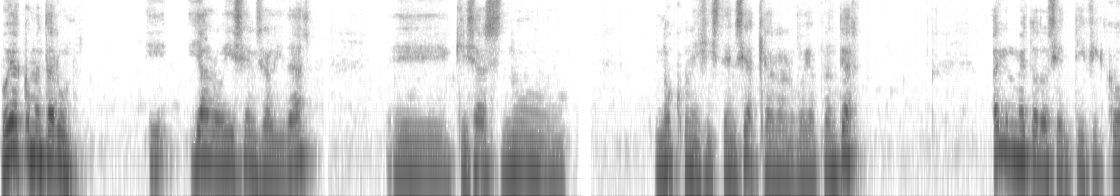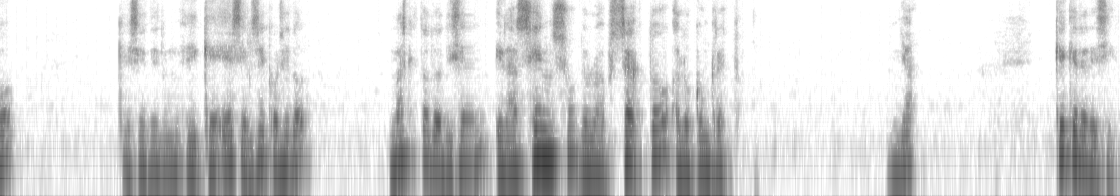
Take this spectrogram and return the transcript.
Voy a comentar uno, y ya lo hice en realidad, eh, quizás no, no con existencia, que ahora lo voy a plantear. Hay un método científico que, se, eh, que es el recorrido, más que todo dicen, el ascenso de lo abstracto a lo concreto. ¿Ya? ¿Qué quiere decir?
